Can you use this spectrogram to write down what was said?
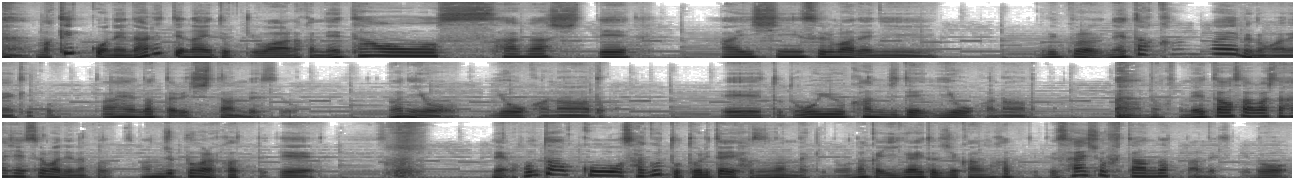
まあ、結構ね、慣れてない時は、なんかネタを探して配信するまでに、どれくらい、ネタ考えるのがね、結構大変だったりしたんですよ。何を言おうかなとか、えっ、ー、と、どういう感じで言おうかなとか。なんかネタを探して配信するまでなんか30分くらいかかってて、ね、本当はこう、サクッと撮りたいはずなんだけど、なんか意外と時間かかってて、最初負担だったんですけど、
